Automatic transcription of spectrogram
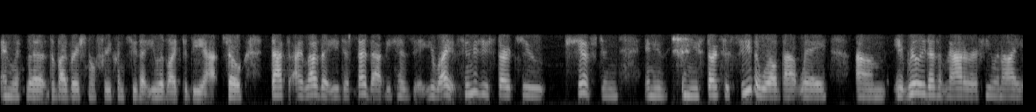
and with the the vibrational frequency that you would like to be at. So that's I love that you just said that because you're right. As soon as you start to shift and and you and you start to see the world that way, um, it really doesn't matter if you and I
